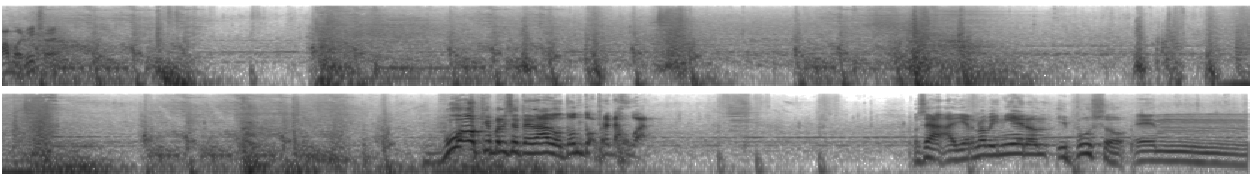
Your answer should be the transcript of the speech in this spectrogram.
Guapo el bicho, eh ¡Wow! ¡Qué paliza te he dado, tonto! ¡Aprende a jugar! O sea, ayer no vinieron y puso en...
